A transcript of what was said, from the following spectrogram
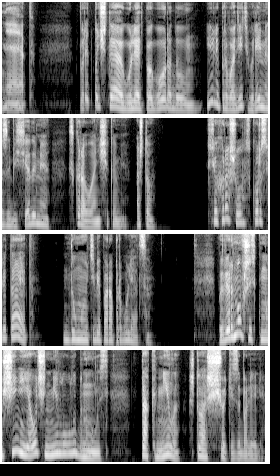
Нет, предпочитаю гулять по городу или проводить время за беседами с караванщиками. А что? Все хорошо, скоро светает. Думаю, тебе пора прогуляться. Повернувшись к мужчине, я очень мило улыбнулась. Так мило, что аж щеки заболели.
